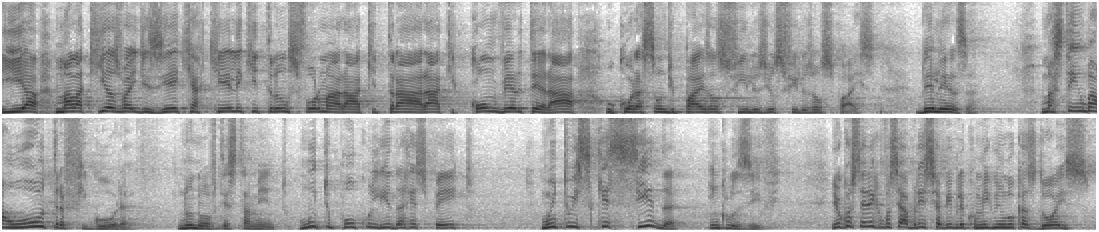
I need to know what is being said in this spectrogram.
E a Malaquias vai dizer que aquele que transformará, que trará, que converterá o coração de pais aos filhos e os filhos aos pais. Beleza. Mas tem uma outra figura no Novo Testamento, muito pouco lida a respeito, muito esquecida, inclusive. E eu gostaria que você abrisse a Bíblia comigo em Lucas 2.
